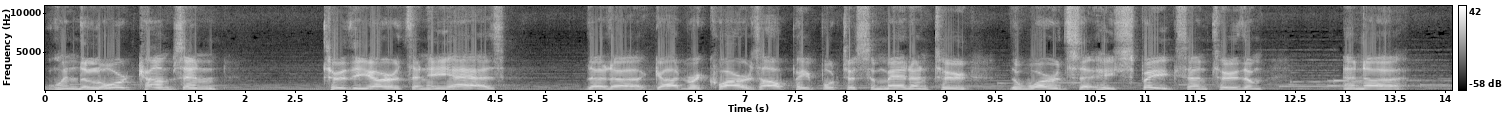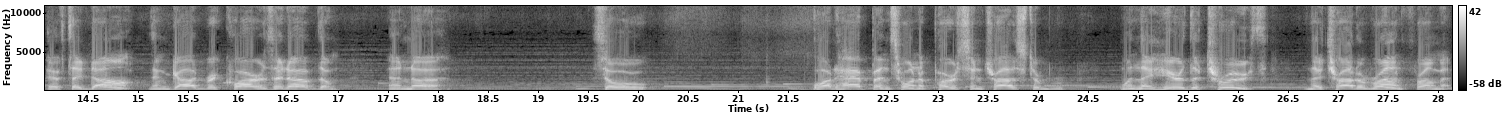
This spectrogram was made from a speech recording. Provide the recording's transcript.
when the Lord comes in to the earth, and He has, that uh, God requires all people to submit unto the words that he speaks unto them. And uh, if they don't, then God requires it of them. And uh, so, what happens when a person tries to, when they hear the truth and they try to run from it?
